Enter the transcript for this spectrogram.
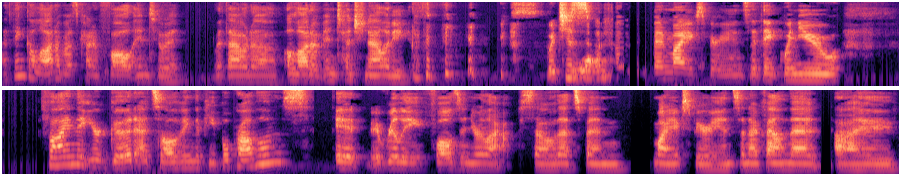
I think a lot of us kind of fall into it without a, a lot of intentionality, which has yeah. been my experience. I think when you find that you're good at solving the people problems, it, it really falls in your lap. So that's been my experience. And I found that I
